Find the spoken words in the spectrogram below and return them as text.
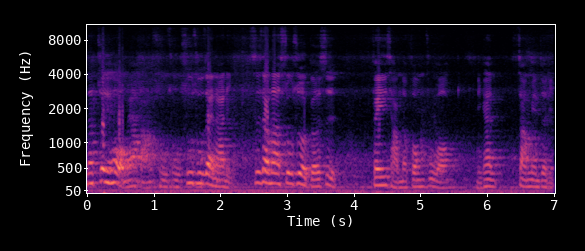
那最后我们要把它输出，输出在哪里？事实上，它输出的格式非常的丰富哦。你看上面这里，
